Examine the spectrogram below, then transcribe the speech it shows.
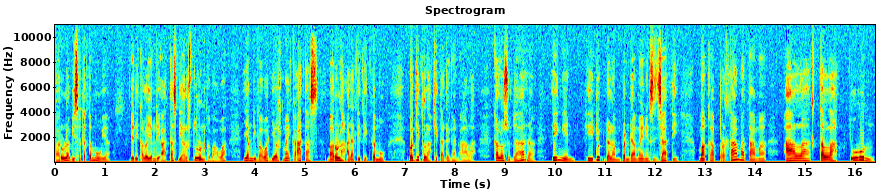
barulah bisa ketemu ya. Jadi kalau yang di atas dia harus turun ke bawah, yang di bawah dia harus naik ke atas, barulah ada titik temu. Begitulah kita dengan Allah. Kalau saudara ingin hidup dalam pendamaian yang sejati, maka pertama-tama Allah telah turun,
